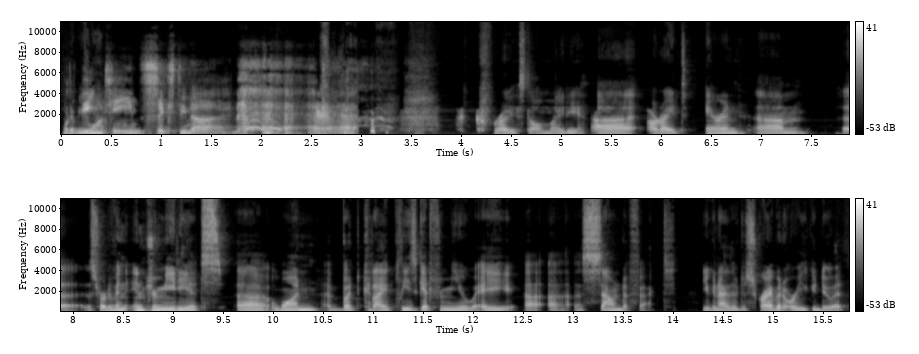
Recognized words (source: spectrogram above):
Whatever you want. 1869. Christ Almighty. Uh, all right, Aaron. Um, uh, sort of an intermediate uh, one, but could I please get from you a, a a sound effect? You can either describe it or you could do it.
